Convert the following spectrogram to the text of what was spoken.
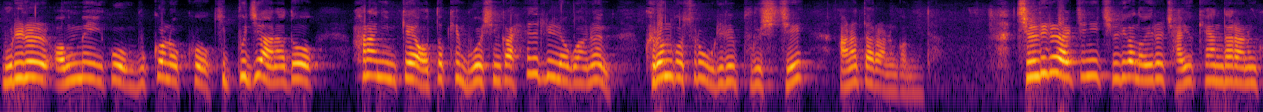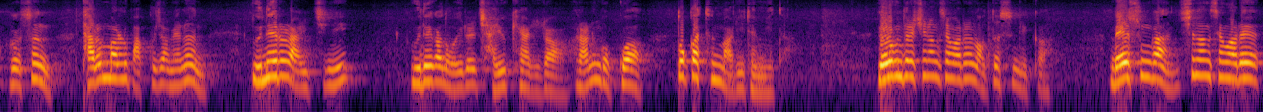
우리를 얽매이고 묶어놓고 기쁘지 않아도 하나님께 어떻게 무엇인가 해드리려고 하는 그런 것으로 우리를 부르시지 않았다라는 겁니다. 진리를 알지니 진리가 너희를 자유케 한다라는 그것은 다른 말로 바꾸자면은 은혜를 알지니 은혜가 너희를 자유케 하리라 라는 것과 똑같은 말이 됩니다. 여러분들의 신앙생활은 어떻습니까? 매 순간 신앙생활의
